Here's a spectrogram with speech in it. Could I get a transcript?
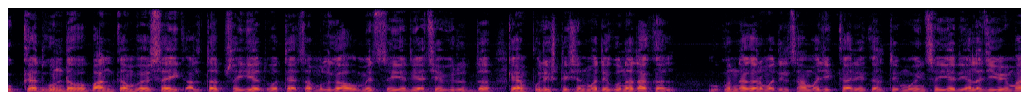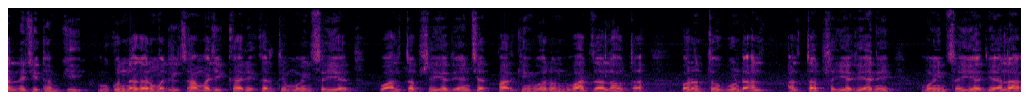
कुख्यात गुंड व बांधकाम व्यावसायिक अल्ताफ सय्यद व त्याचा मुलगा उमेद सय्यद याच्या विरुद्ध कॅम्प पोलीस स्टेशनमध्ये गुन्हा दाखल. मुकुंदनगरमधील सामाजिक कार्यकर्ते मोईन सय्यद याला जीवे मारण्याची धमकी. मुकुंदनगरमधील सामाजिक कार्यकर्ते मोईन सय्यद व अल्ताफ सय्यद यांच्यात पार्किंगवरून वाद झाला होता. परंतु गुंड अल अल्ताफ सय्यद याने मोईन सय्यद याला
